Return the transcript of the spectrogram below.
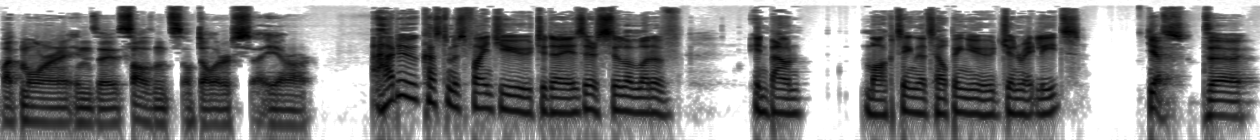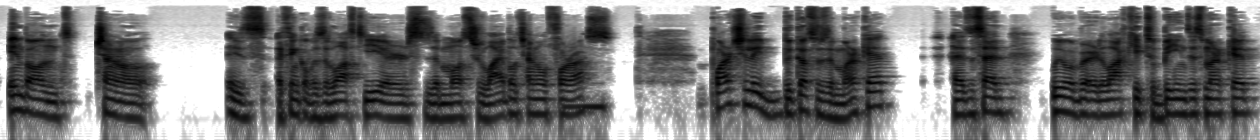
but more in the thousands of dollars ARR. How do customers find you today? Is there still a lot of inbound marketing that's helping you generate leads? Yes, the inbound channel is, I think, over the last years, the most reliable channel for mm-hmm. us. Partially because of the market. As I said, we were very lucky to be in this market.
